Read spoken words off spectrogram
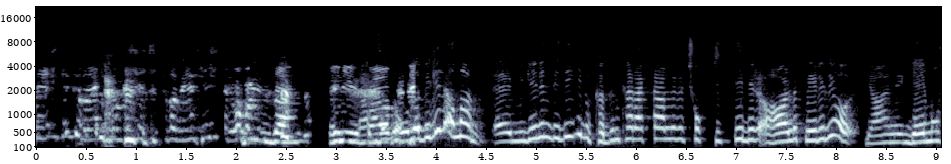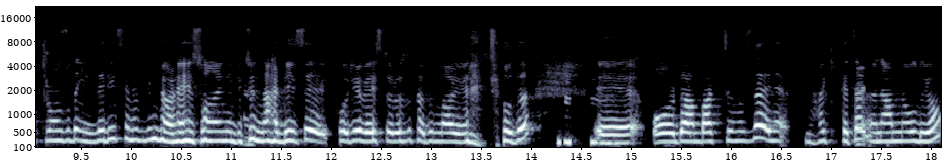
değiştiyse belki bakış açısı da değişmiştir o yüzden. Hani Yani olabilir ama e, Müge'nin dediği gibi kadın karakterlere çok ciddi bir ağırlık veriliyor. Yani Game of Thrones'u da izlediyseniz bilmiyorum en son hani bütün neredeyse koca Westeros'u kadınlar yönetiyordu. E, oradan baktığımızda hani hakikaten önemli oluyor.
